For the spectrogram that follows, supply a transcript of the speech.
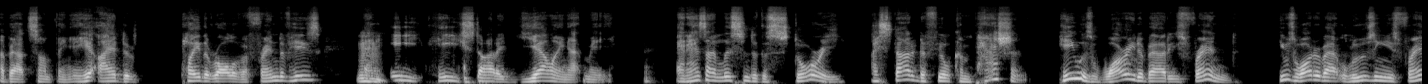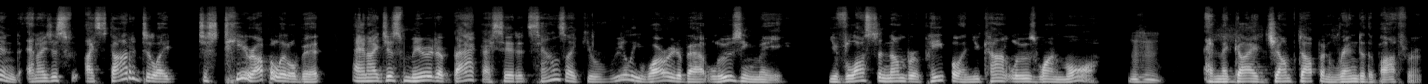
about something. He, I had to play the role of a friend of his Mhm. and he he started yelling at me and as i listened to the story i started to feel compassion he was worried about his friend he was worried about losing his friend and i just i started to like just tear up a little bit and i just mirrored it back i said it sounds like you're really worried about losing me you've lost a number of people and you can't lose one more Mhm. and the guy jumped up and ran to the bathroom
